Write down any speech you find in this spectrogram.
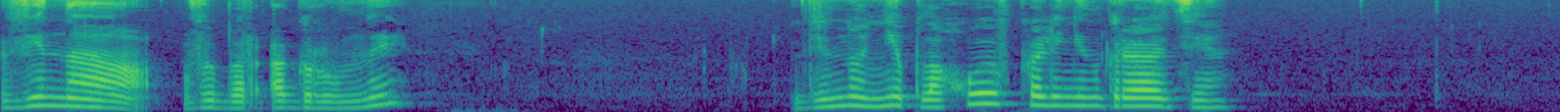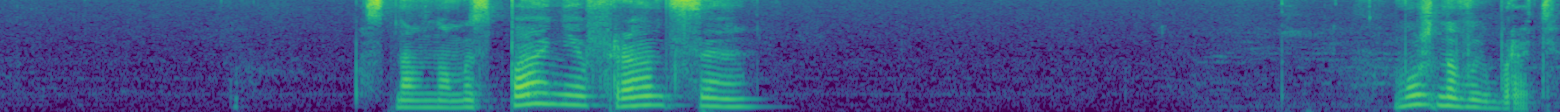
Вина выбор огромный. Вино неплохое в Калининграде. В основном Испания, Франция. Можно выбрать.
